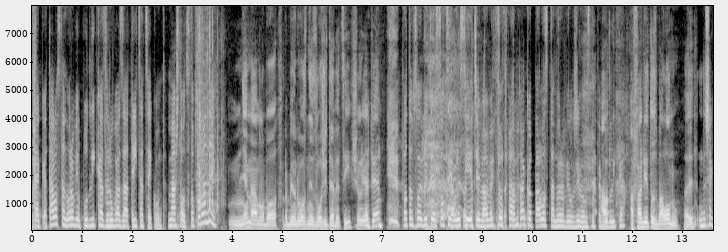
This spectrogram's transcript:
Tak Talostan urobil pudlíka zhruba za 30 sekúnd. Máš to odstopované? Nemám, lebo robím rôzne zložité veci, všelijaké. Potom sledujte sociálne siete, máme to tam, ako Talostan urobil v živom vstupe A, pudlíka. a fakt je to z balónu, hej? No však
